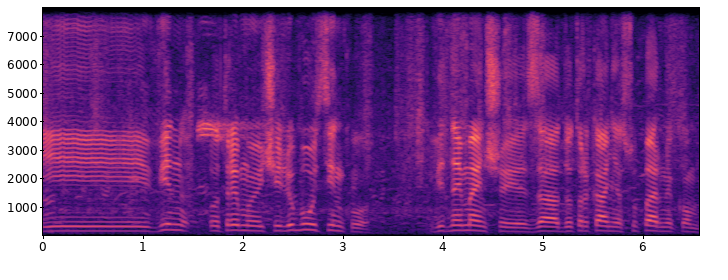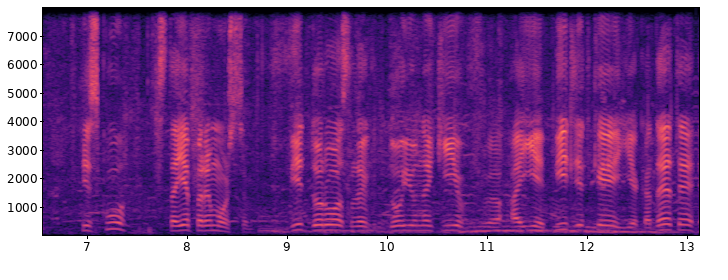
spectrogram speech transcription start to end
і він, отримуючи любу оцінку від найменшої за доторкання суперником піску, стає переможцем. Від дорослих до юнаків, а є підлітки, є кадети,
